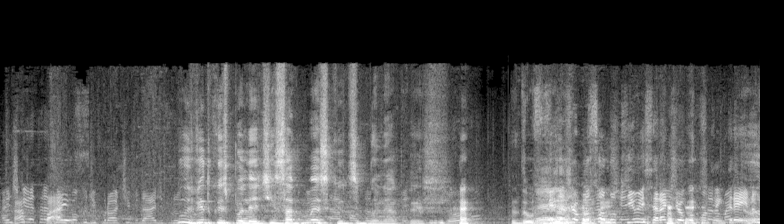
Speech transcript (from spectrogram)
A gente queria trazer um pouco de proatividade pro Duvido que o espoletinho sabe mais que desse boneco. esse. Duvido. Ele jogou só no kill e será que jogou contra em treino? Eu,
